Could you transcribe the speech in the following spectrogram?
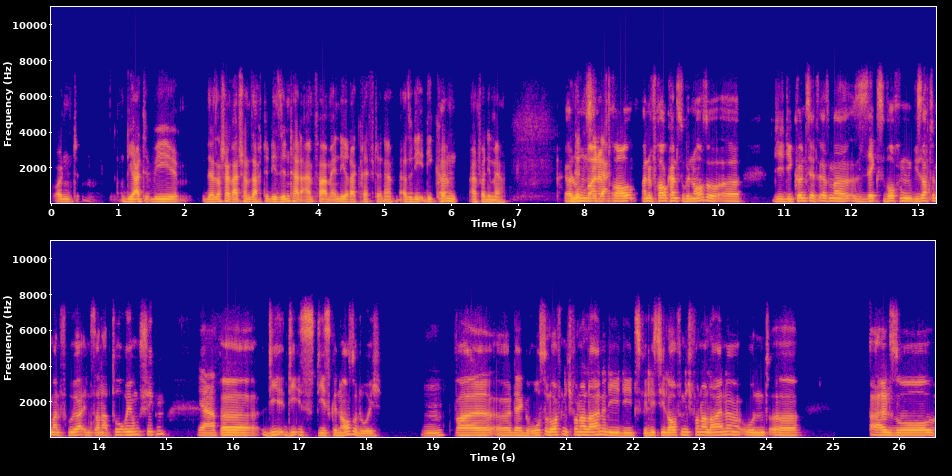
Und die hat, wie der Sascha gerade schon sagte, die sind halt einfach am Ende ihrer Kräfte. Ne? Also die, die können ja. einfach nicht mehr. Ja, nun, meine Frau, meine Frau kannst du genauso, äh, die, die könntest jetzt erstmal sechs Wochen, wie sagte man früher, ins Sanatorium schicken. Ja. Äh, die, die, ist, die ist genauso durch. Mhm. Weil äh, der Große läuft nicht von alleine, die, die Zwillis, die laufen nicht von alleine und äh, Also,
